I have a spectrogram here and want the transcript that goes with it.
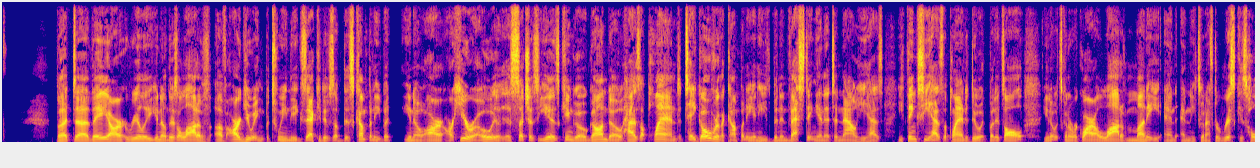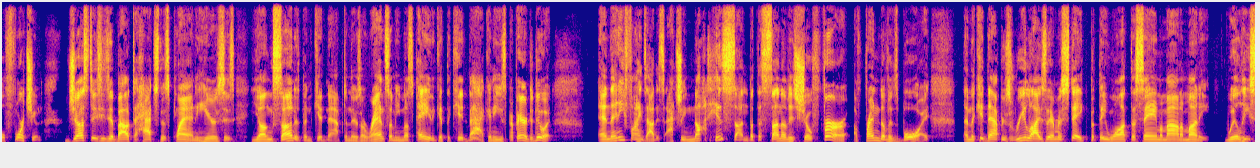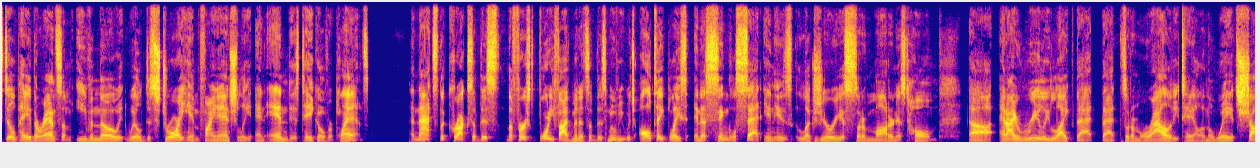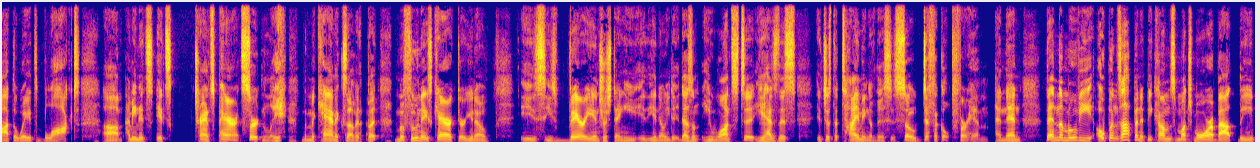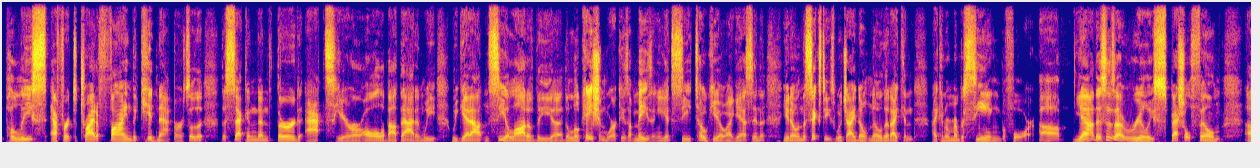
But uh, they are really, you know, there's a lot of, of arguing between the executives of this company. But, you know, our, our hero, as such as he is, Kingo Gondo, has a plan to take over the company and he's been investing in it. And now he has, he thinks he has the plan to do it. But it's all, you know, it's going to require a lot of money and, and he's going to have to risk his whole fortune. Just as he's about to hatch this plan, he hears his young son has been kidnapped and there's a ransom he must pay to get the kid back. And he's prepared to do it. And then he finds out it's actually not his son, but the son of his chauffeur, a friend of his boy. And the kidnappers realize their mistake, but they want the same amount of money. Will he still pay the ransom, even though it will destroy him financially and end his takeover plans? And that's the crux of this, the first 45 minutes of this movie, which all take place in a single set in his luxurious sort of modernist home. Uh, and I really like that that sort of morality tale and the way it's shot, the way it's blocked. Um, I mean, it's it's transparent, certainly the mechanics of it, but Mifune's character, you know, he's he's very interesting. He you know he doesn't he wants to he has this it's just the timing of this is so difficult for him. And then then the movie opens up and it becomes much more about the police effort to try to find the kidnapper. So the the second and third acts here are all about that and we we get out and see a lot of the uh, the location work is amazing. You get to see Tokyo, I guess in you know in the 60s, which I don't know that I can I can remember seeing before. Uh, yeah, this is a really special film.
